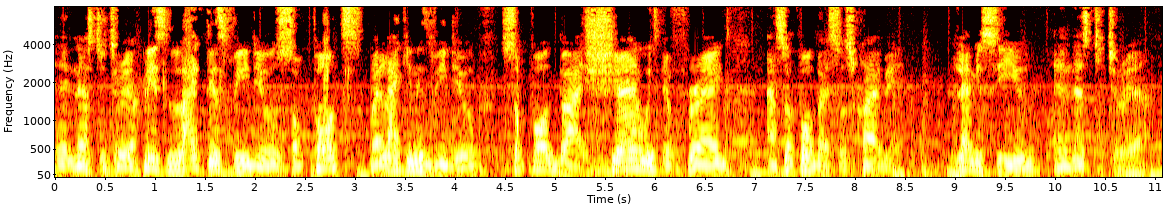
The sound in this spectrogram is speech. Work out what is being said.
in the next tutorial. Please like this video support by liking this video support by sharing with a friend and support by subscribing. Let me see you in the next tutorial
